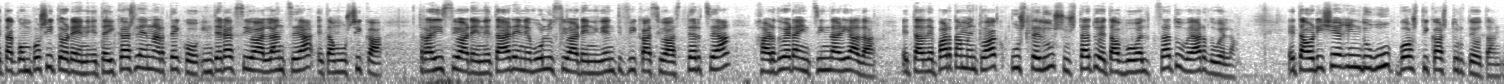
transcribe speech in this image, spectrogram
eta konpositoren eta ikasleen arteko interakzioa lantzea eta musika tradizioaren eta haren evoluzioaren identifikazioa aztertzea jarduera intzindaria da, eta departamentuak uste du sustatu eta bultzatu behar duela. Eta horixe egin dugu bost ikasturteotan,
